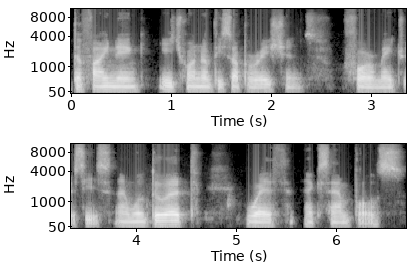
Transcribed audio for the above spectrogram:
defining each one of these operations for matrices and we'll do it with examples.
